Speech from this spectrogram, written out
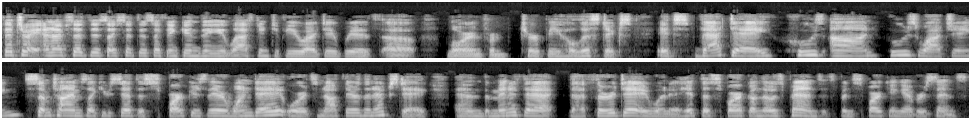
That's right. And I've said this, I said this, I think, in the last interview I did with uh, Lauren from Terpy Holistics. It's that day who's on, who's watching. Sometimes, like you said, the spark is there one day or it's not there the next day. And the minute that that third day, when it hit the spark on those pens, it's been sparking ever since.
